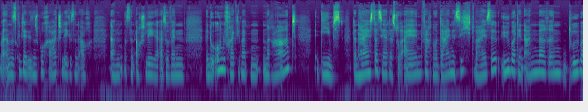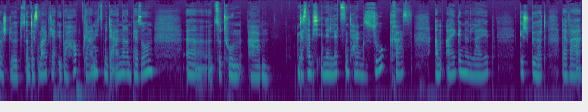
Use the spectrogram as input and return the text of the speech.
es gibt ja diesen Spruch, Ratschläge sind auch, ähm, sind auch Schläge. Also wenn, wenn du ungefragt jemanden einen Rat gibst, dann heißt das ja, dass du einfach nur deine Sichtweise über den anderen drüber stülpst. Und das mag ja überhaupt gar nichts mit der anderen Person äh, zu tun haben. Und das habe ich in den letzten Tagen so krass am eigenen Leib gespürt. Da war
